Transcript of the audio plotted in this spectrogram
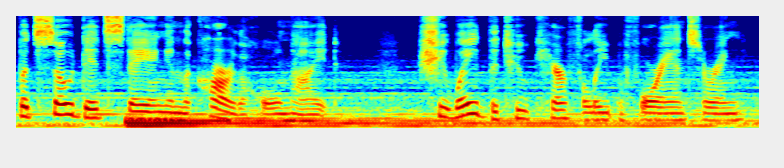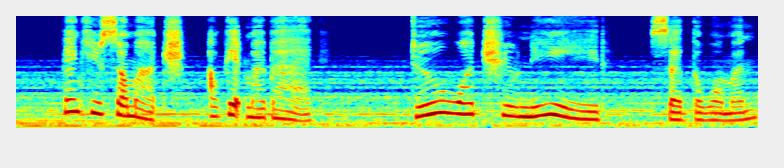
but so did staying in the car the whole night. She weighed the two carefully before answering. Thank you so much. I'll get my bag. Do what you need, said the woman,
